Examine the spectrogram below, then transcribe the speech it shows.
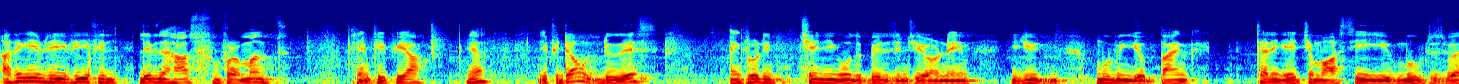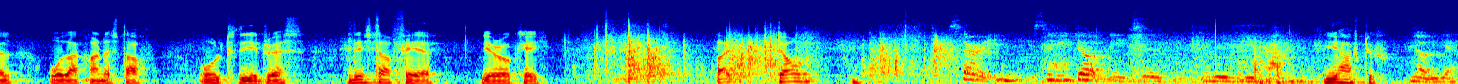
I think even if you, if you live in the house for, for a month, claim PPR. Yeah. If you don't do this, including changing all the bills into your name, you moving your bank, telling HMRC you've moved as well, all that kind of stuff, all to the address. This stuff here, you're okay. But don't. Sorry, so you don't need to move your bank? You have to. No, yeah.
